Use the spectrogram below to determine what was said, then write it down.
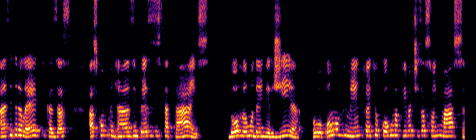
As hidrelétricas, as, as, as empresas estatais do ramo da energia, o, o movimento é que ocorra uma privatização em massa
